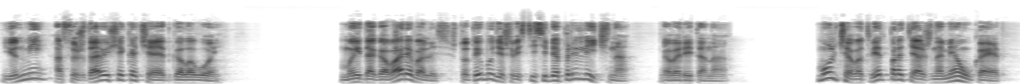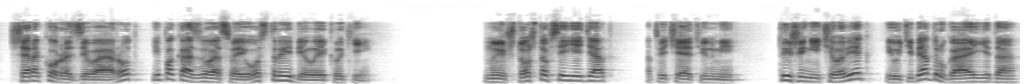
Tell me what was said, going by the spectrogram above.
Юнми осуждающе качает головой. «Мы договаривались, что ты будешь вести себя прилично», – говорит она. Мульча в ответ протяжно мяукает, широко разевая рот и показывая свои острые белые клыки. «Ну и что, что все едят?» – отвечает Юнми. «Ты же не человек, и у тебя другая еда».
